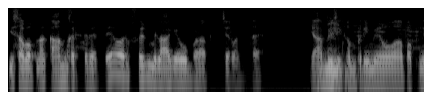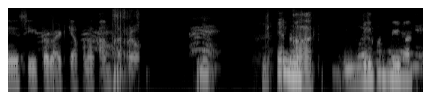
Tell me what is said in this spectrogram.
कि सब अपना काम करते रहते हैं और फिर मिला के वो बड़ा पिक्चर बनता है। कि आप किसी बिल्कुल। कंपनी में हो आप अपने सीट पर बैठ के अपना काम कर रहे हो। हाँ बिल्कुल सही बात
